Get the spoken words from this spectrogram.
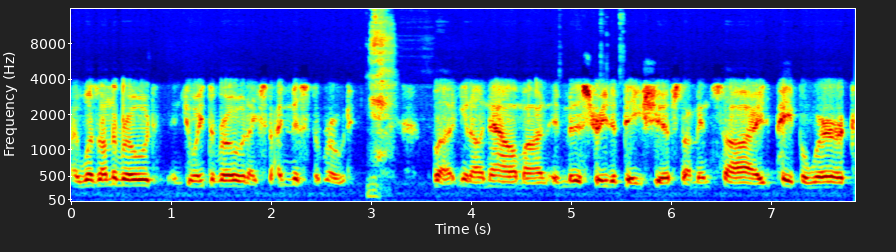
I was on the road. Enjoyed the road. I I missed the road. Yeah. But you know now I'm on administrative day shifts. I'm inside paperwork,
